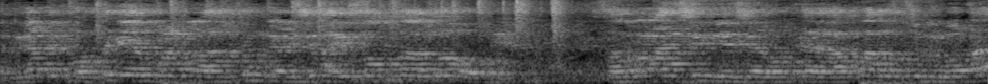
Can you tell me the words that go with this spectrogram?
ఎందుకంటే కొత్తగా ఏర్పడిన రాష్ట్రం గడిచిన ఐదు సంవత్సరాల్లో సర్వనాశనం చేశారు. ఒక వ్యాపారస్తులు కూడా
